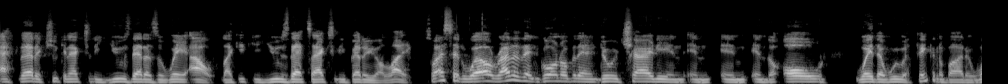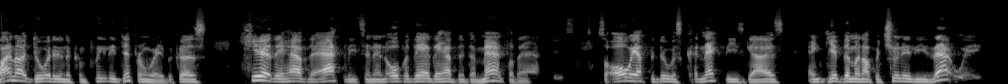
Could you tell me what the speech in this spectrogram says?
athletics, you can actually use that as a way out. Like you can use that to actually better your life. So I said, well, rather than going over there and doing charity in in in, in the old way that we were thinking about it, why not do it in a completely different way? Because here they have the athletes, and then over there they have the demand for the athletes. So all we have to do is connect these guys and give them an opportunity that way.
